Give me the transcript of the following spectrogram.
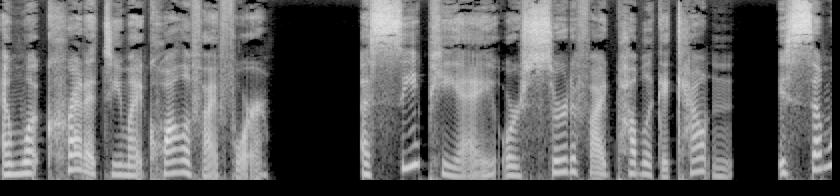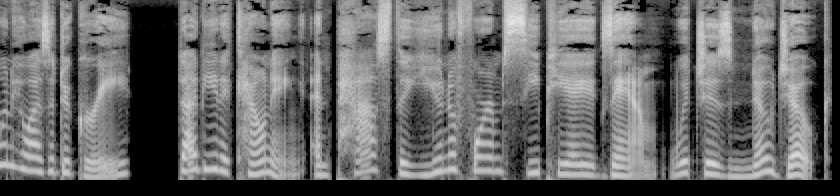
and what credits you might qualify for. A CPA, or Certified Public Accountant, is someone who has a degree, studied accounting and passed the uniform CPA exam, which is no joke.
